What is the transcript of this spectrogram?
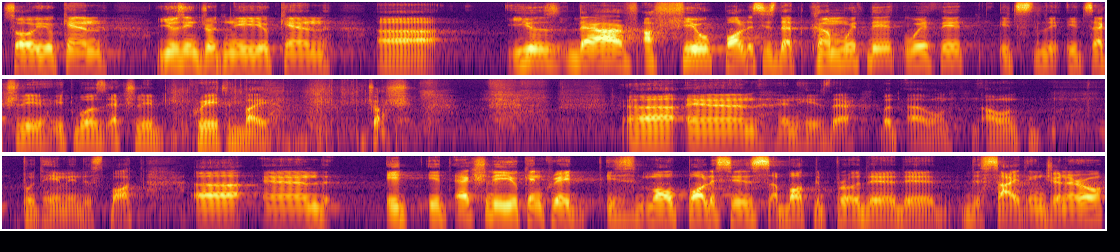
So you can, using Drutiny, you can uh, use, there are a few policies that come with it. With it. It's, it's actually, it was actually created by Josh. Uh, and, and he's there, but I won't, I won't put him in the spot. Uh, and it, it actually, you can create small policies about the, pro, the, the, the, site in general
